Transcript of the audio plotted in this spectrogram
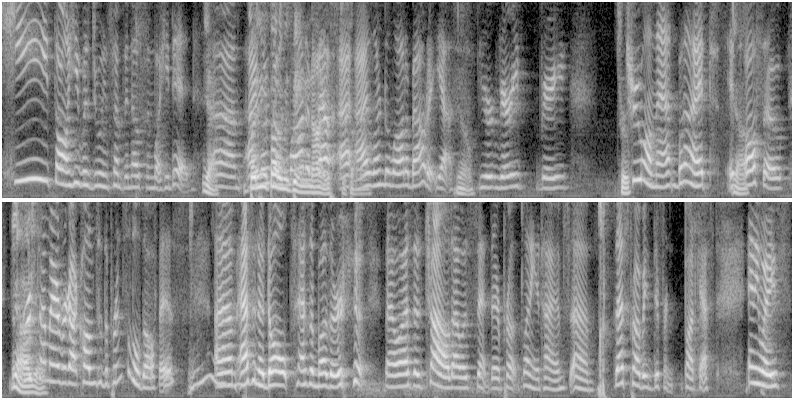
he thought he was doing something else than what he did. Yeah. Um, But he thought he was being nice to I. I learned a lot about it. Yes, you're very, very True. true on that. But it's Yeah. also the Yeah, first yeah. time I ever got called into the principal's office. Um, as an adult, as a mother. now, as a child, I was sent there pr- plenty of times. Um, that's probably a different podcast. Anyways.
